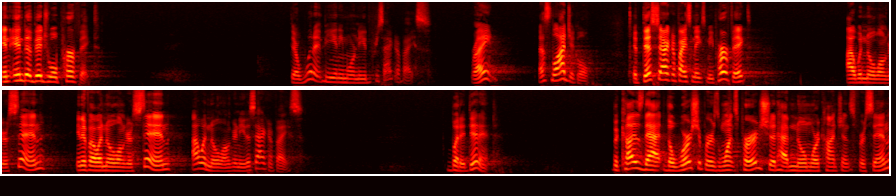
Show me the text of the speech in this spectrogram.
an individual perfect, there wouldn't be any more need for sacrifice. Right? That's logical. If this sacrifice makes me perfect, I would no longer sin. And if I would no longer sin, I would no longer need a sacrifice. But it didn't. Because that the worshippers once purged should have no more conscience for sin,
